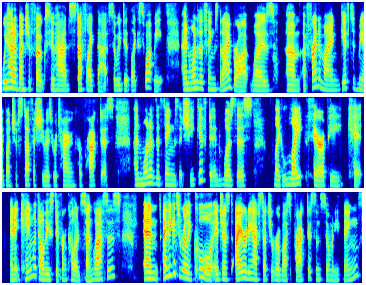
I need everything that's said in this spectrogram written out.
we had a bunch of folks who had stuff like that. So we did like swap meet. And one of the things that I brought was um, a friend of mine gifted me a bunch of stuff as she was retiring her practice. And one of the things that she gifted was this like light therapy kit and it came with all these different colored sunglasses and i think it's really cool it just i already have such a robust practice in so many things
